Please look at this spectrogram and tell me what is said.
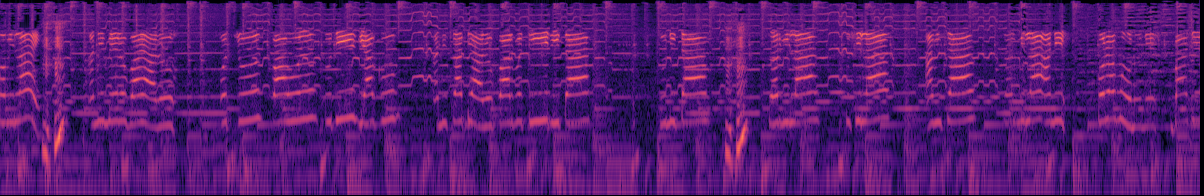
मम्मीलाई। अनि मेरो भाइहरू। पत्रुस पाहुल सुदीप याकुब अनि साथीहरू पार्वती रिता सुनिता शर्मिला सुशीला अमिषा शर्मिला अनि कोरममा हुनुहुने बाजे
